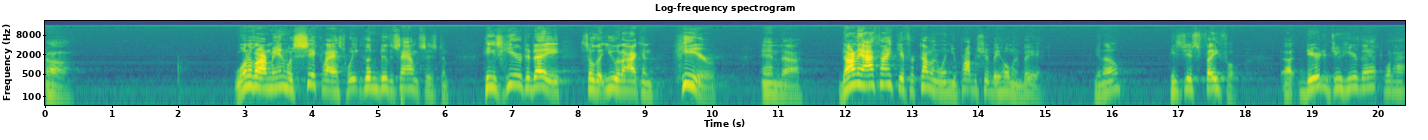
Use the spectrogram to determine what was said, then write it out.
Uh, one of our men was sick last week, couldn't do the sound system. He's here today so that you and I can hear. And uh, Donnie, I thank you for coming when you probably should be home in bed. You know? He's just faithful. Uh, dear, did you hear that? What I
